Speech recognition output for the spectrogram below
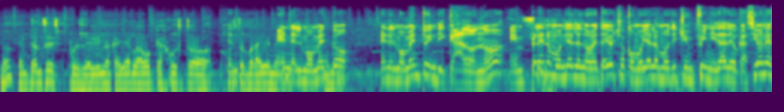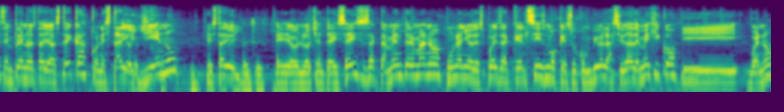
¿no? Entonces, pues le vino a callar la boca justo, justo por ahí en el, en el momento. En el momento indicado, ¿no? En pleno Mundial del 98, como ya lo hemos dicho infinidad de ocasiones, en pleno Estadio Azteca, con estadio lleno. Estadio 86. eh, el 86, exactamente, hermano. Un año después de aquel sismo que sucumbió la Ciudad de México. Y bueno,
